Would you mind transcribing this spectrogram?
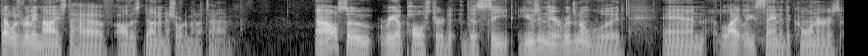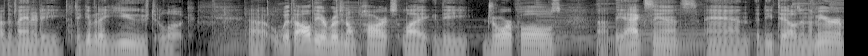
that was really nice to have all this done in a short amount of time. I also reupholstered the seat using the original wood and lightly sanded the corners of the vanity to give it a used look. Uh, with all the original parts like the drawer pulls, uh, the accents, and the details in the mirror,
